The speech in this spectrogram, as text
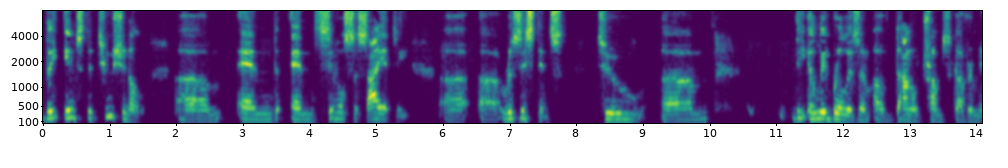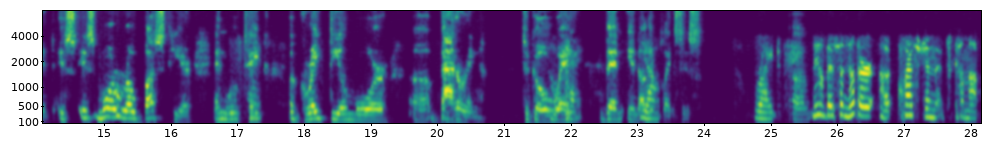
the institutional um, and and civil society uh, uh, resistance to um, the illiberalism of Donald Trump's government is is more robust here and will take a great deal more uh, battering to go away okay. than in other yeah. places. Right. Um, now, there's another uh, question that's come up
